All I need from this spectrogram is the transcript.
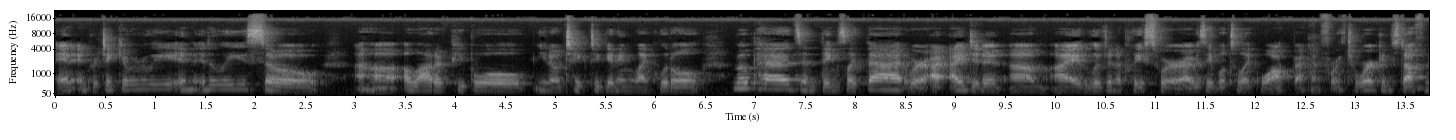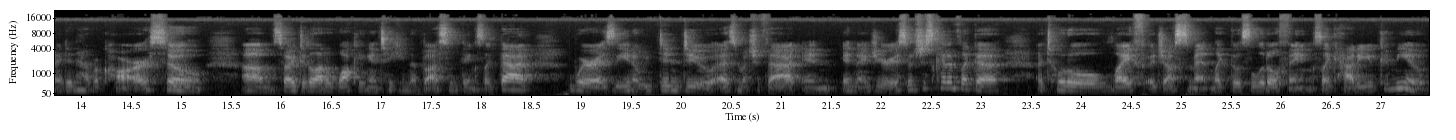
and, and particularly in Italy. So uh, a lot of people, you know, take to getting like little mopeds and things like that. Where I, I didn't. Um, I lived in a place where I was able to like walk back and forth to work and stuff, and I didn't have a car. So, um, so I did a lot of walking and taking the bus and things like that. Whereas, you know, we didn't do as much of that in in Nigeria. So it's just kind of like a a total life adjustment, like those little things, like how do you commute,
